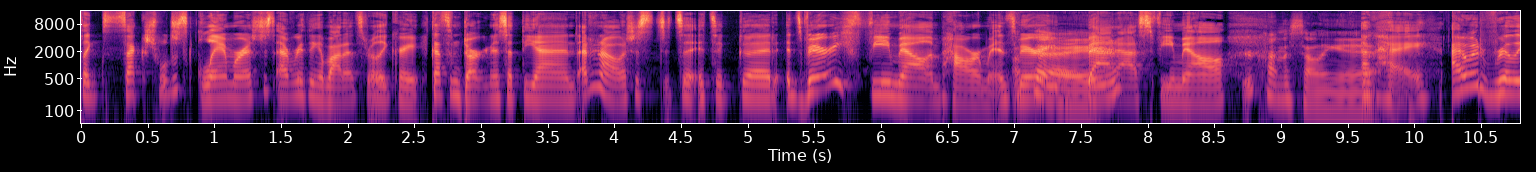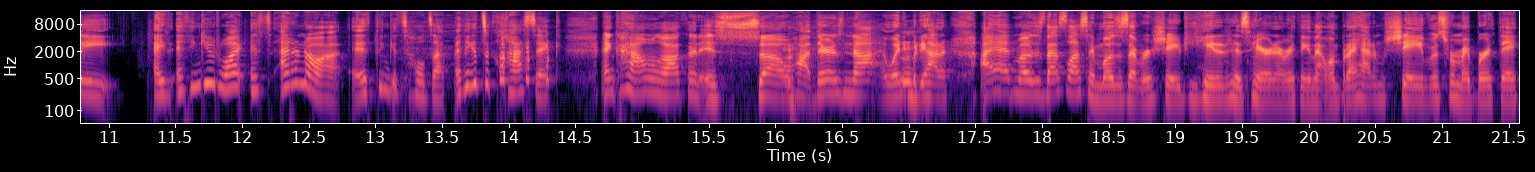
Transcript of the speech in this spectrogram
like sexual, just glamorous, just everything about it. It's really great. It's got some darkness at the end. I don't know. It's just it's a it's a good. It's very female empowerment. It's very Okay. badass female. You're kind of selling it. Okay, I would really. I, I think you'd watch. It's, I don't know. I think it holds up. I think it's a classic. and Kyle MacLachlan is so hot. There's not anybody hotter. I had Moses. That's the last time Moses ever shaved. He hated his hair and everything that one, but I had him shave. It was for my birthday.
